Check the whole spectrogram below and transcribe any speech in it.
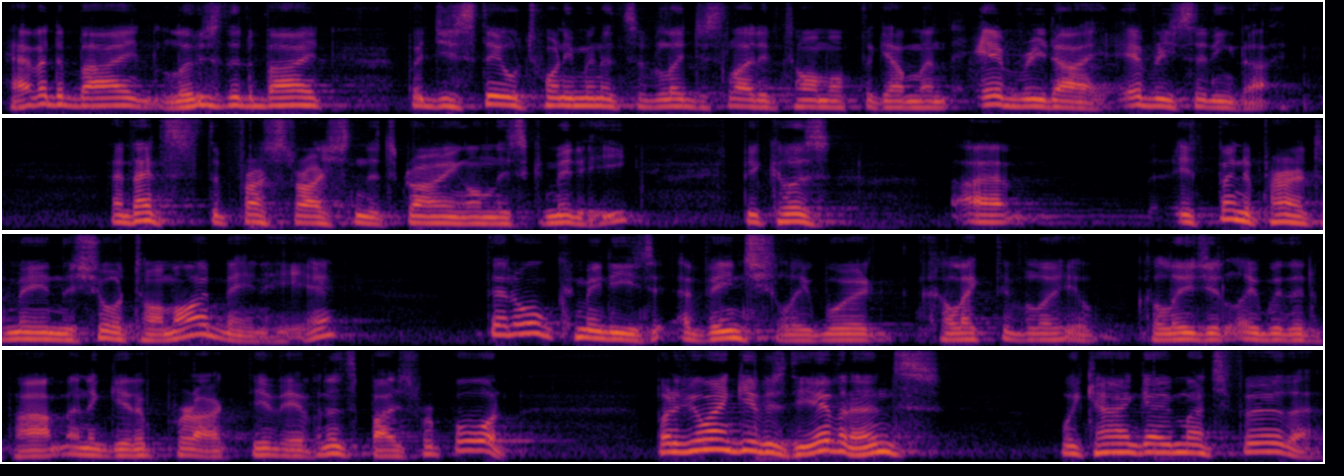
have a debate, lose the debate, but you steal 20 minutes of legislative time off the government every day, every sitting day. And that's the frustration that's growing on this committee because uh, it's been apparent to me in the short time I've been here that all committees eventually work collectively or collegiately with the department and get a productive evidence-based report. But if you won't give us the evidence, we can't go much further.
